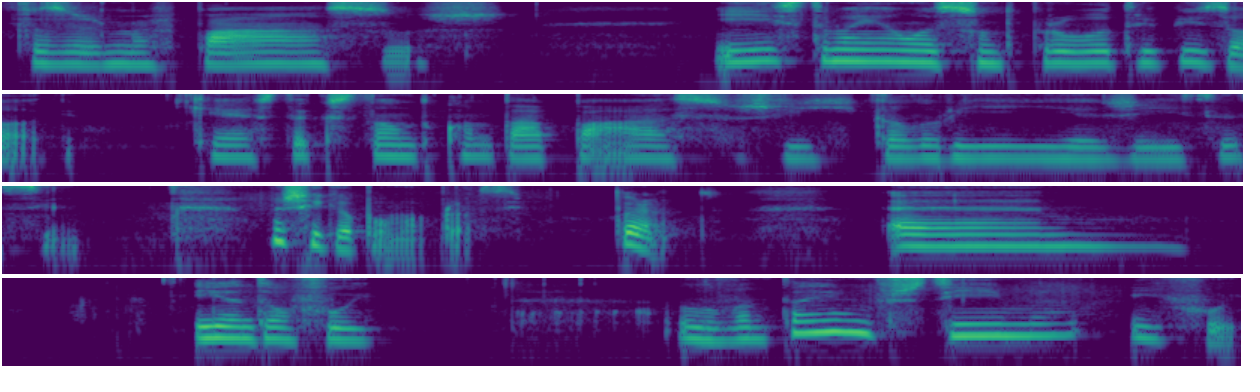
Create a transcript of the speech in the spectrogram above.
fazer os meus passos. E isso também é um assunto para outro episódio, que é esta questão de contar passos e calorias e isso assim. Mas fica para uma próxima. Pronto. Um, e então fui. Levantei-me, vesti-me e fui.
